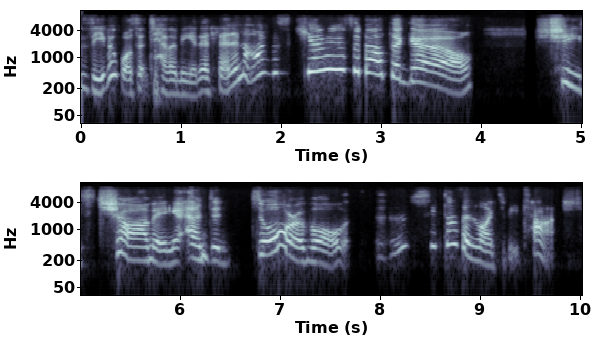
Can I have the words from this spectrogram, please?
Ziva wasn't telling me anything, and I was curious about the girl. She's charming and adorable. She doesn't like to be touched.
